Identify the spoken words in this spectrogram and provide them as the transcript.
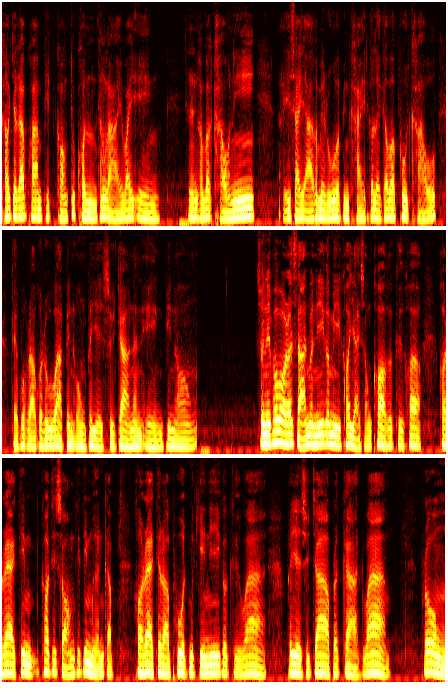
เขาจะรับความผิดของทุกคนทั้งหลายไว้เอง ฉะนั้นคำว่าเขานี้ อิสายาห์ก็ไม่รู้ว่าเป็นใครก็เลยก็ว่าพูดเขา แต่พวกเราก็รู้ว่าเป็นองค์พระเยซูเจ้านั่นเองพี่น้อง ส่วนในพระวรสารวันนี้ก็มีข้อใหญ่สองข้อก็คือข้อข้อแรกที่ข้อที่สองที่ที่เหมือนกับข้อแรกที่เราพูดเมื่อกี้นี้ก็คือว่า พระเยซูเจ้าประกาศว่า พระองค์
